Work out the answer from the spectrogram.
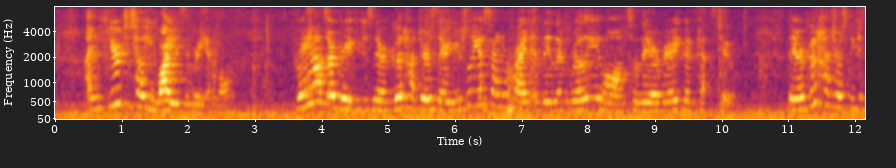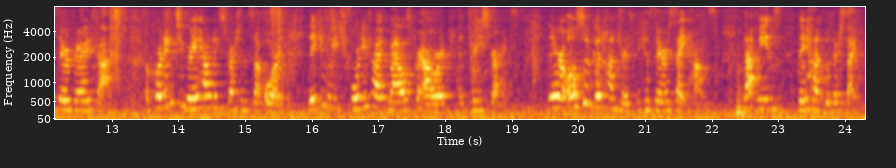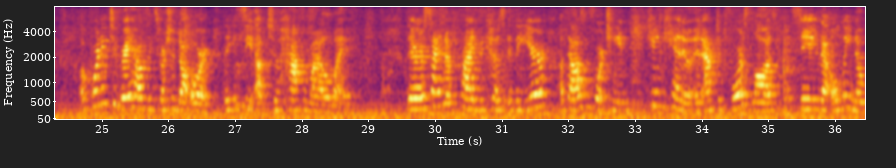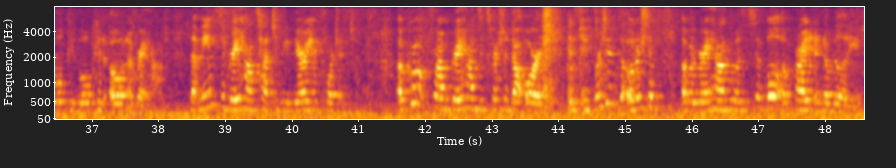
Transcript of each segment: I'm here to tell you why it is a great animal. Greyhounds are great because they are good hunters, they are usually a sign of pride, and they live really long, so they are very good pets too. They are good hunters because they are very fast. According to GreyhoundExpressions.org, they can reach 45 miles per hour in three strides. They are also good hunters because they are sight hounds. That means they hunt with their sight. According to GreyhoundExpression.org, they can see up to half a mile away. They are a sign of pride because in the year 1014, King Canute enacted forest laws stating that only noble people could own a greyhound. That means the greyhounds had to be very important. A quote from greyhoundsexpression.org is, in Britain, the ownership of a greyhound was a symbol of pride and nobility.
